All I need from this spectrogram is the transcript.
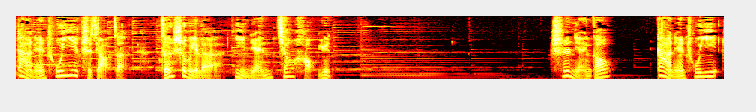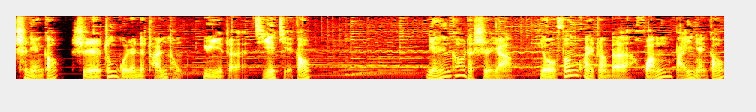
大年初一吃饺子，则是为了一年交好运。吃年糕，大年初一吃年糕是中国人的传统。寓意着节节高。年糕的式样有方块状的黄白年糕，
